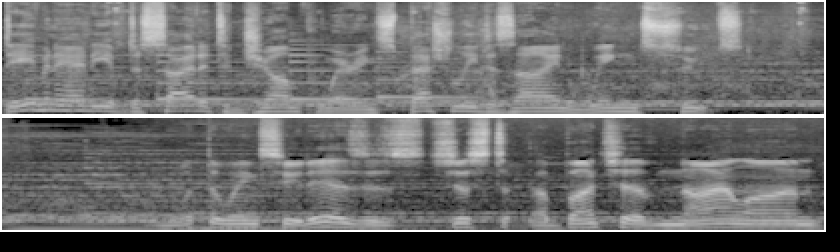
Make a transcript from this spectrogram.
Dave and Andy have decided to jump wearing specially designed winged suits. And what the wingsuit is, is just a bunch of nylon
